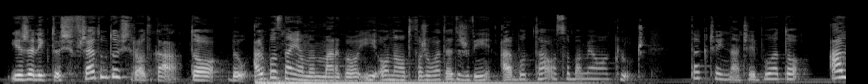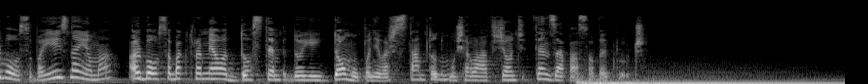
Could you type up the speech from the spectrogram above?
Jeżeli ktoś wszedł do środka, to był albo znajomym Margo i ona otworzyła te drzwi, albo ta osoba miała klucz. Tak czy inaczej, była to albo osoba jej znajoma, albo osoba, która miała dostęp do jej domu, ponieważ stamtąd musiała wziąć ten zapasowy klucz.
